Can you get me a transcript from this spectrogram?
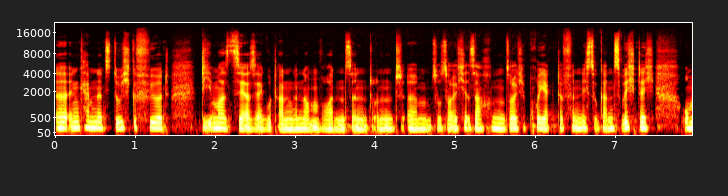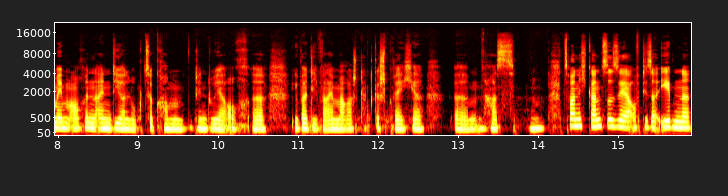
äh, in Chemnitz durchgeführt, die immer sehr, sehr gut angenommen worden sind. Und ähm, so solche Sachen, solche Projekte finde ich so ganz wichtig, um eben auch in einen Dialog zu kommen, den du ja auch äh, über die Weimarer Stadtgespräche ähm, hast. Ne? Zwar nicht ganz so sehr auf dieser Ebene,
